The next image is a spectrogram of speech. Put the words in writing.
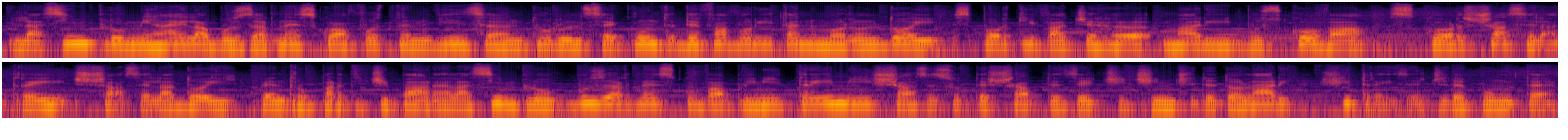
La simplu, Mihaela Buzărnescu a fost învinsă în turul secund de favorita numărul 2, sportiva cehă Mari Buscova, scor 6 la 3, 6 la 2. Pentru participarea la simplu, Buzărnescu va primi 3675 de dolari și 30 de puncte.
